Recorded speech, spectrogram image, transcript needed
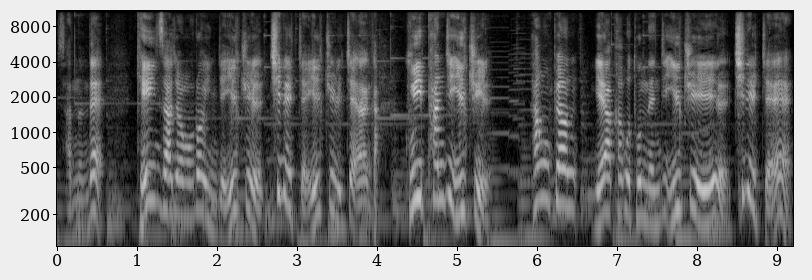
샀는데 개인 사정으로 이제 일주일, 7일째, 일주일째, 아, 그러니까 구입한 지 일주일, 항공편 예약하고 돈 낸 지 일주일, 7일째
